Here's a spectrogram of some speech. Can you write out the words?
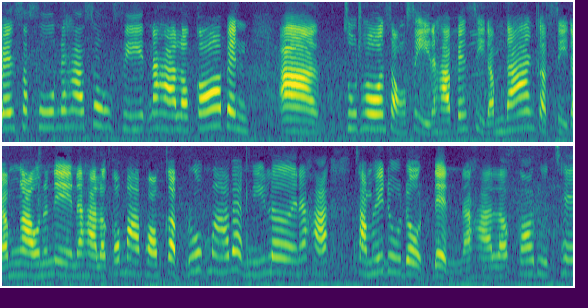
เป็นสกูปนะคะทรงฟีดนะคะ แล้วก็เป็นทูโทน2สีนะคะ เป็นสีดำด้านกับสีดำเงานั่นเองนะคะ แล้วก็มาพร้อมกับรูปม้าแบบนี้เลยนะคะทำให้ดูโดดเด่นนะคะ แล้วก็ดูเท่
